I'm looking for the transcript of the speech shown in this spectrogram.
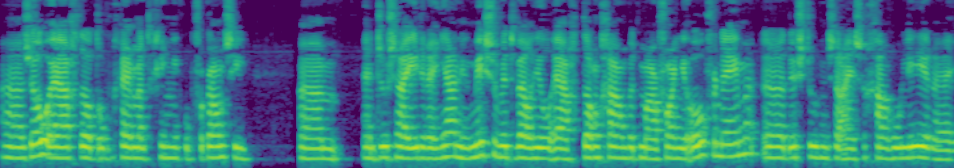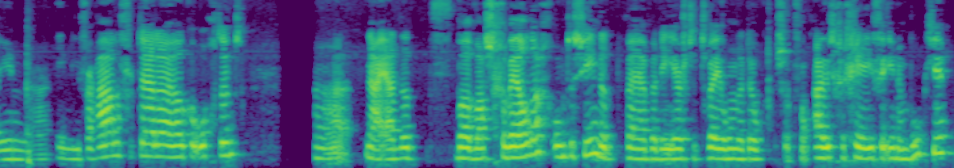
Uh, zo erg dat op een gegeven moment ging ik op vakantie. En toen zei iedereen, ja, nu missen we het wel heel erg, dan gaan we het maar van je overnemen. Dus toen zijn ze gaan roleren in, in die verhalen vertellen elke ochtend. Nou ja, dat was geweldig om te zien. Dat, we hebben de eerste 200 ook soort van uitgegeven in een boekje.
